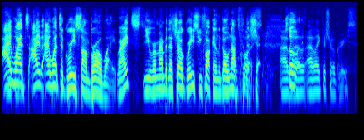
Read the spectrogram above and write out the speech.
I Okay. went. I, I went to Grease on Broadway, right? You remember that show, Grease? You fucking go nuts Of for this shit. I, So- I, I like the show grease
